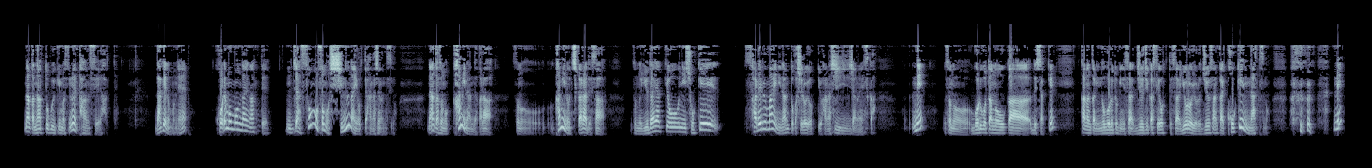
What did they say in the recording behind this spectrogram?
なんか納得いきますよね、単性派って。だけどもね、これも問題があって、じゃあそもそも死ぬなよって話なんですよ。なんかその神なんだから、その、神の力でさ、そのユダヤ教に処刑される前に何とかしろよっていう話じゃないですか。ね？その、ゴルゴタの丘でしたっけ？かなんかに登るときにさ、十字架背負ってさ、よろよろ13回こけんなっつの。ね？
